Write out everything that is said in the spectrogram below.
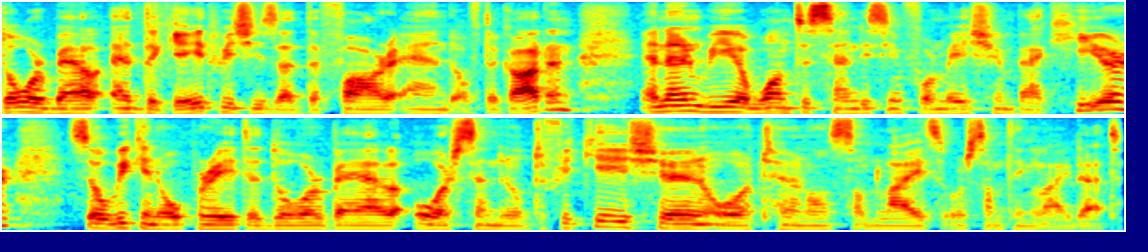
doorbell at the gate, which is at the far end of the garden. And then we want to send this information back here. So we can operate a doorbell or send a notification or turn on some lights or something like that.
